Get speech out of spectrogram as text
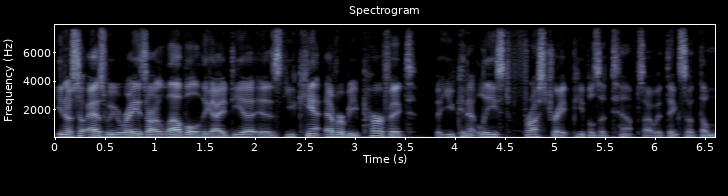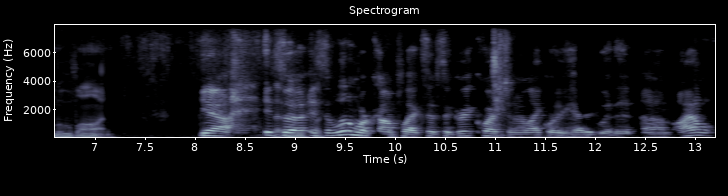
you know so as we raise our level the idea is you can't ever be perfect but you can at least frustrate people's attempts i would think so that they'll move on. Yeah it's a it's a little more complex. That's a great question. I like where you're headed with it. Um, i'll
